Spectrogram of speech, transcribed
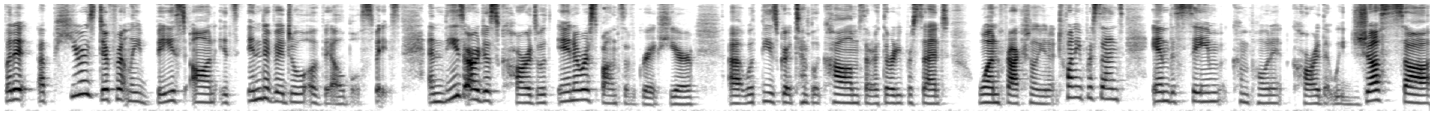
but it appears differently based on its individual available space. And these are just cards within a responsive grid here uh, with these grid template columns that are 30%, one fractional unit 20%, and the same component card that we just saw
